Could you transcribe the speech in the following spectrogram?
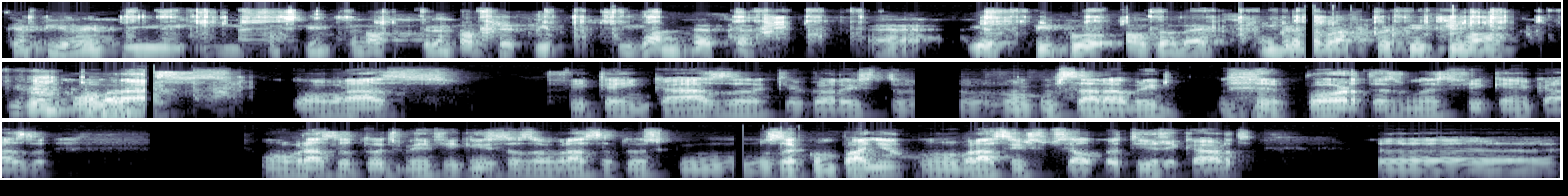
campeões e, e conseguimos o nosso grande objetivo e damos essa, uh, esse título aos adeptos. Um grande abraço para ti, Simão, e vamos um falar. Abraço, um abraço, fiquem em casa, que agora isto vão começar a abrir portas, mas fiquem em casa. Um abraço a todos benfiquistas, um abraço a todos que nos acompanham, um abraço em especial para ti, Ricardo. Uh,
